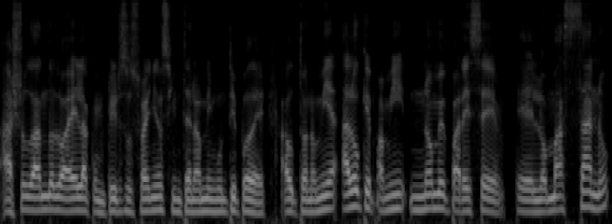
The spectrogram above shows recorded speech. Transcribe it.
ayudándolo a él a cumplir sus sueños sin tener ningún tipo de autonomía, algo que para mí no me parece eh, lo más sano.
